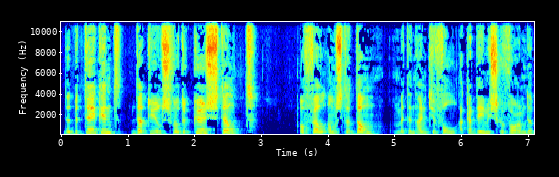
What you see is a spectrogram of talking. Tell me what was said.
Dat betekent dat u ons voor de keus stelt, ofwel Amsterdam met een handjevol academisch gevormde,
